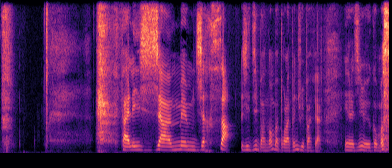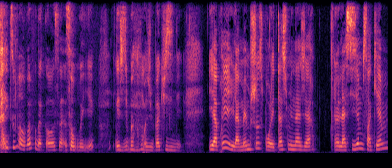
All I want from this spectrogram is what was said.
Fallait jamais me dire ça. J'ai dit, bah non, bah pour la peine, je vais pas faire. Et elle a dit, euh, comment ça et tout, enfin bref, on a commencé à s'embrouiller. Et je dis, bah non, moi je vais pas cuisiner. Et après, il y a eu la même chose pour les tâches ménagères. Euh, la sixième, cinquième,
